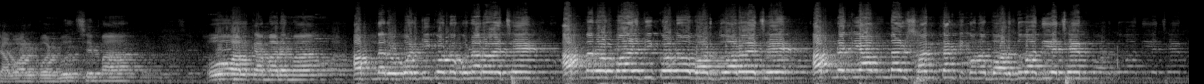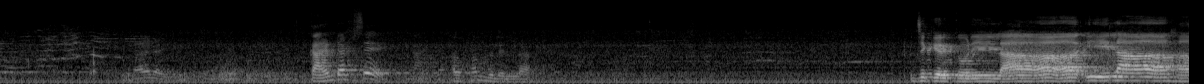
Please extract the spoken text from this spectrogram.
যাওয়ার পর বলছে, মা, ও আলকামার মা, আপনার উপর কি কোনো গুনাহ রয়েছে? আপনার উপর কি? কোনো বরদোয়া রয়েছে? আপনি কি আপনার সন্তানকে কোনো বরদোয়া দিয়েছেন? কারেন্ট আসছে? আলহামদুলিল্লাহ। জিকির করি, লা ইলাহা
